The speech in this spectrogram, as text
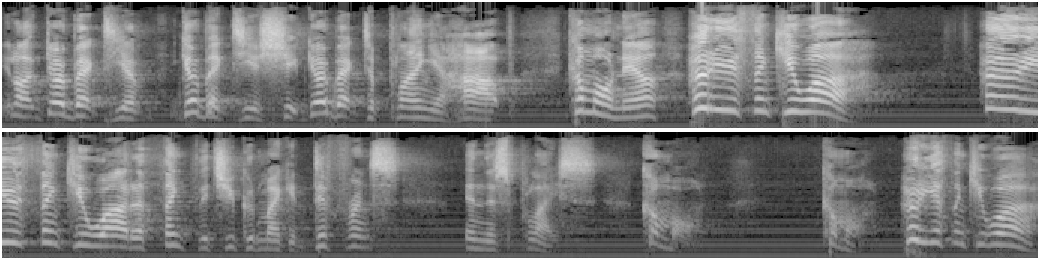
you know, go back to your go back to your sheep, go back to playing your harp. Come on now. Who do you think you are? Who do you think you are to think that you could make a difference in this place? Come on. Come on. Who do you think you are?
